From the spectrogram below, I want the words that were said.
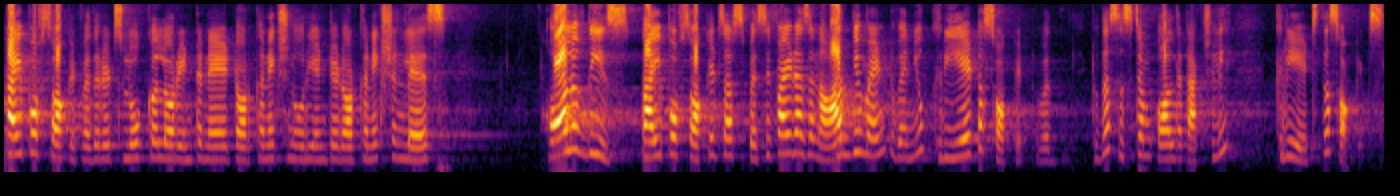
type of socket whether it is local or internet or connection oriented or connectionless all of these type of sockets are specified as an argument when you create a socket with to the system call that actually creates the sockets.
